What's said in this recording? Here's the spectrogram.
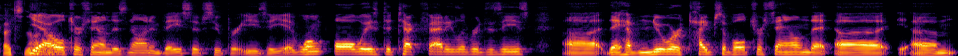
that's not yeah a- ultrasound is non-invasive super easy it won't always detect fatty liver disease uh, they have newer types of ultrasound that uh, um,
